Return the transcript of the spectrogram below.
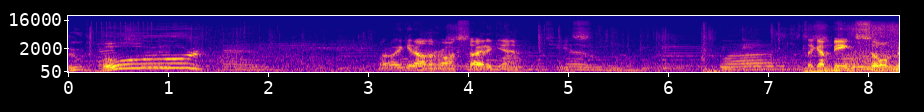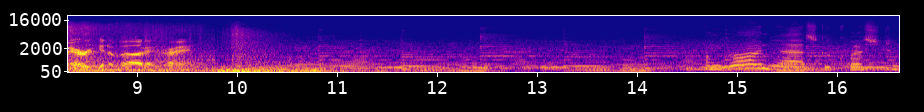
Loot hole! Why do I get on the wrong side again? Jeez. It's like I'm being so American about it, right? I'm going to ask a question.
